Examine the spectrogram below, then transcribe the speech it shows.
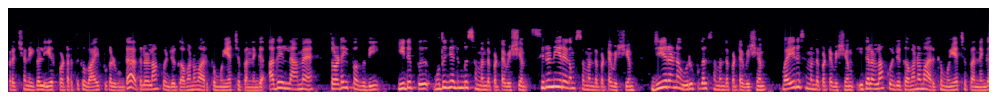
பிரச்சனைகள் ஏற்படுறதுக்கு வாய்ப்புகள் உண்டு. அதுலலாம் கொஞ்சம் கவனமா இருக்க முயற்சி பண்ணுங்க. அது இல்லாம தொடைப்பகுதி இடுப்பு முதுகெலும்பு சம்பந்தப்பட்ட விஷயம் சிறுநீரகம் சம்பந்தப்பட்ட விஷயம் ஜீரண உறுப்புகள் சம்பந்தப்பட்ட விஷயம் வயிறு சம்பந்தப்பட்ட விஷயம் இதிலெல்லாம் கொஞ்சம் கவனமா இருக்க முயற்சி பண்ணுங்க.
